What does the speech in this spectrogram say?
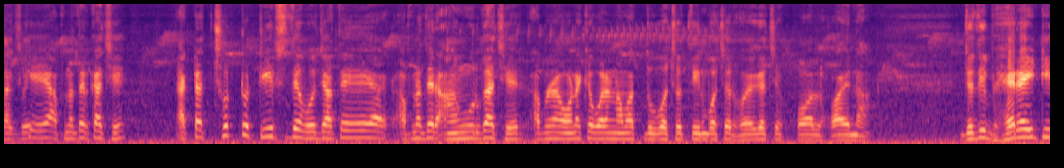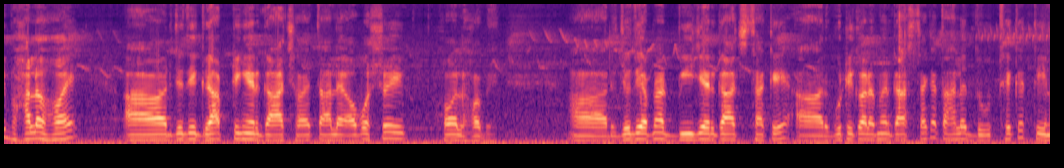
থাকবে। আপনাদের কাছে একটা ছোট্ট টিপস দেব যাতে আপনাদের আঙুর গাছের আপনারা অনেকে বলেন আমার দু বছর তিন বছর হয়ে গেছে ফল হয় না। যদি ভ্যারাইটি ভালো হয় আর যদি গ্রাফটিংয়ের গাছ হয় তাহলে অবশ্যই ফল হবে। আর যদি আপনার বীজের গাছ থাকে আর গুটি কলমের গাছ থাকে তাহলে দু থেকে তিন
